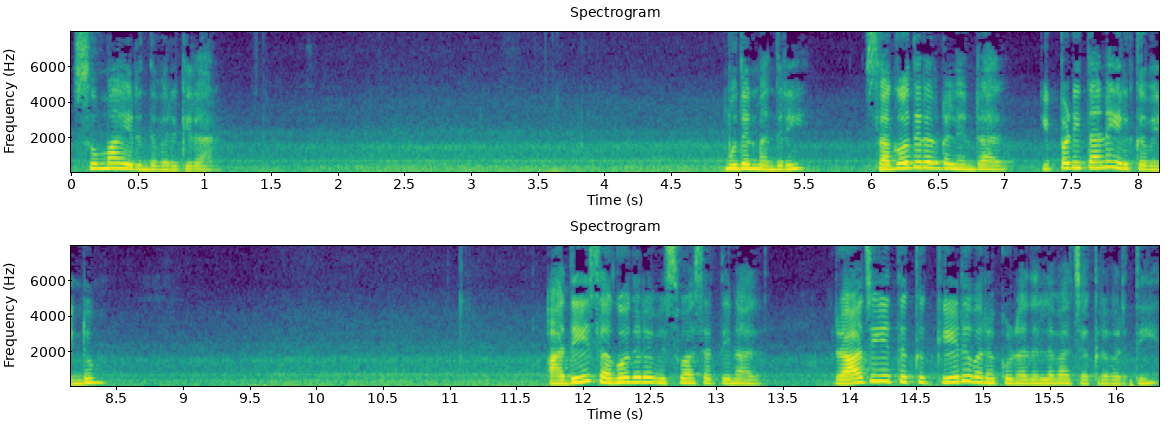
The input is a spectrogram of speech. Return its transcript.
சும்மா இருந்து வருகிறார். முதன் மந்திரி சகோதரர்கள் என்றால் இப்படித்தானே இருக்க வேண்டும்? அதே சகோதர விசுவாசத்தினால் ராஜ்யத்துக்கு கேடு வரக்கூடாதல்லவா சக்கரவர்த்தி?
